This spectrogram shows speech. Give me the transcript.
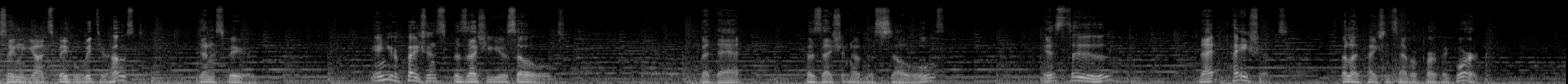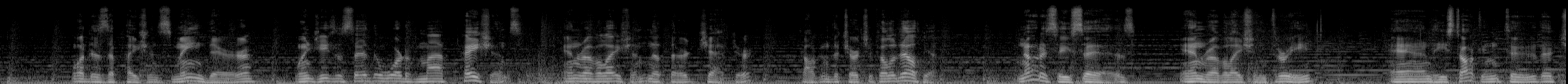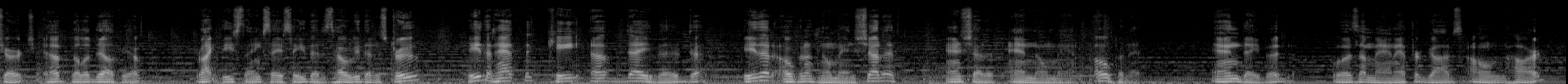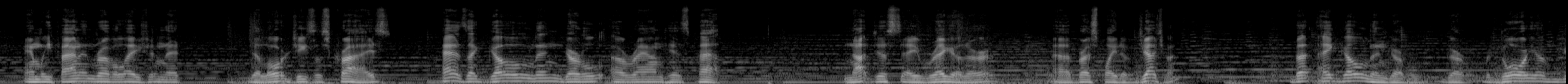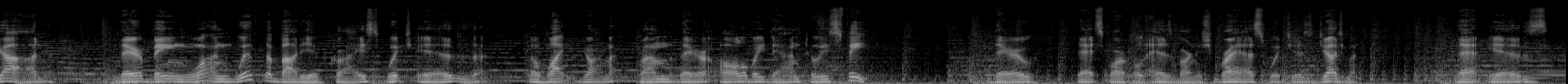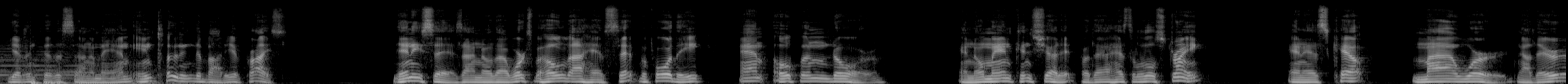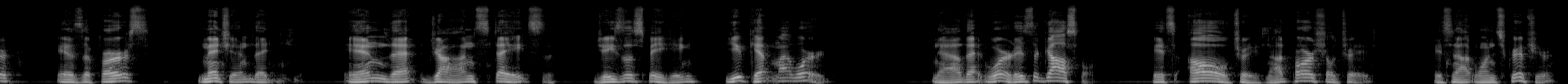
Sealing God's People with your host, Dennis Beard. In your patience, possess your souls. But that possession of the souls is through that patience. But let patience have a perfect work. What does the patience mean there when Jesus said the word of my patience in Revelation, the third chapter, talking to the church of Philadelphia? Notice he says in Revelation 3, and he's talking to the church of Philadelphia. Write these things, says he that is holy, that is true, he that hath the key of David, he that openeth, no man shutteth, and shutteth, and no man openeth. And David was a man after God's own heart. And we find in Revelation that the Lord Jesus Christ has a golden girdle around his path. Not just a regular uh, breastplate of judgment, but a golden girdle, girdle, the glory of God there being one with the body of Christ, which is the white garment from there all the way down to his feet. There that sparkled as burnished brass, which is judgment. That is given to the Son of Man, including the body of Christ. Then he says, I know thy works, behold, I have set before thee an open door, and no man can shut it, for thou hast a little strength, and hast kept my word. Now, there is the first mention that in that John states, Jesus speaking, You've kept my word. Now, that word is the gospel. It's all truth, not partial truth. It's not one scripture.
